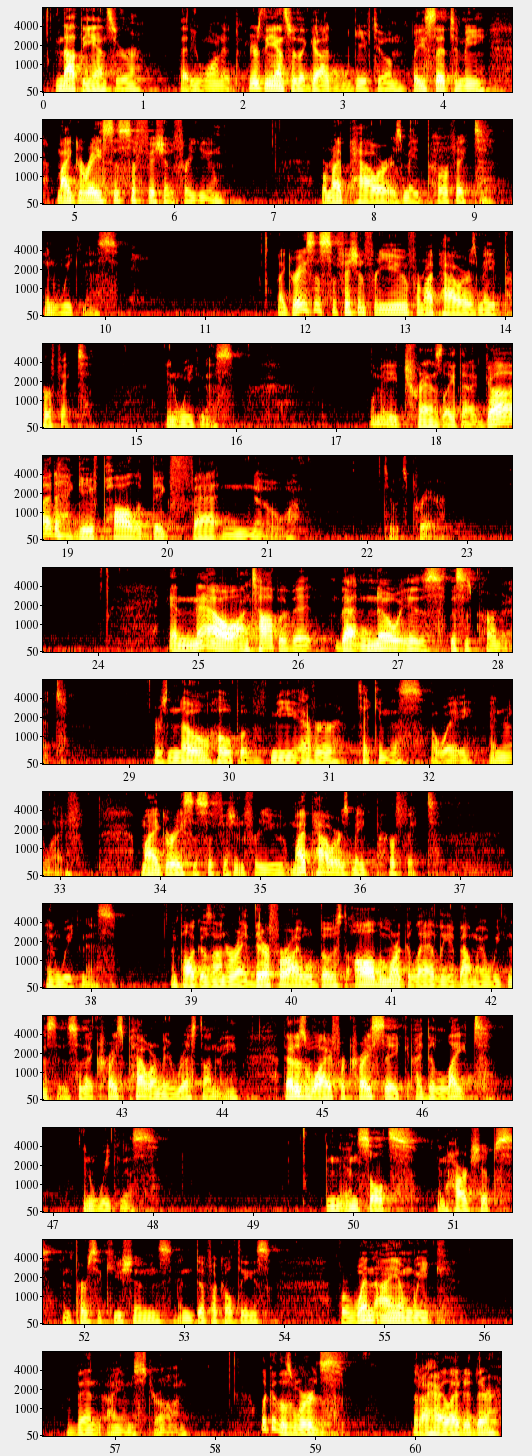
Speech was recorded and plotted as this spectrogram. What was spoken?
not the answer that he wanted. Here's the answer that God gave to him. But he said to me, My grace is sufficient for you, for my power is made perfect in weakness. My grace is sufficient for you, for my power is made perfect in weakness. Let me translate that. God gave Paul a big fat no to his prayer. And now, on top of it, that no is this is permanent. There's no hope of me ever taking this away in your life. My grace is sufficient for you. My power is made perfect in weakness. And Paul goes on to write, Therefore I will boast all the more gladly about my weaknesses, so that Christ's power may rest on me. That is why, for Christ's sake, I delight in weakness, in insults, in hardships, in persecutions, in difficulties for when I am weak, then I am strong. Look at those words that I highlighted there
